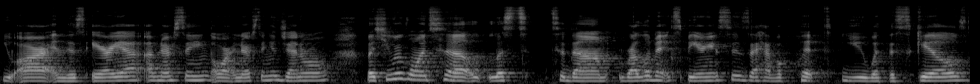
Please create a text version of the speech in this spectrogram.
you are in this area of nursing or nursing in general, but you are going to list to them relevant experiences that have equipped you with the skills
